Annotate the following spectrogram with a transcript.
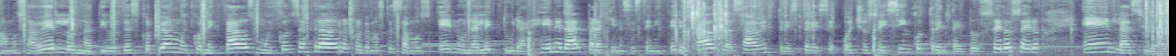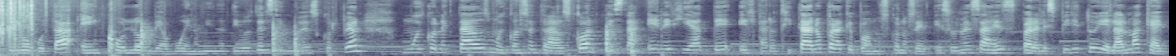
Vamos a ver los nativos de Escorpión muy conectados, muy concentrados. Recordemos que estamos en una lectura general para quienes estén interesados, ya saben, 313-865-3200 en la ciudad de Bogotá, en Colombia. Bueno, mis nativos del signo de Escorpión, muy conectados, muy concentrados con esta energía del tarot gitano para que podamos conocer esos mensajes para el espíritu y el alma que hay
